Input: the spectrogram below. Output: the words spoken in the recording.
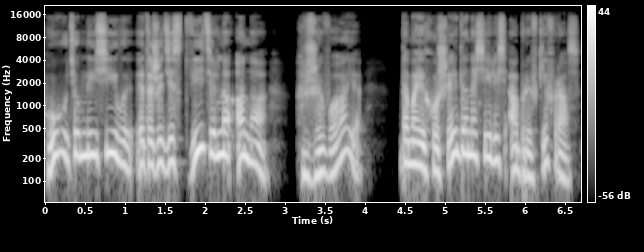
О, темные силы! Это же действительно она! Живая!» До моих ушей доносились обрывки фраз.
